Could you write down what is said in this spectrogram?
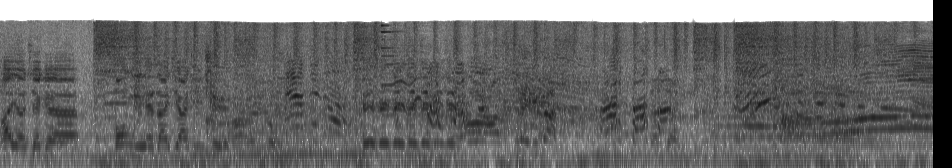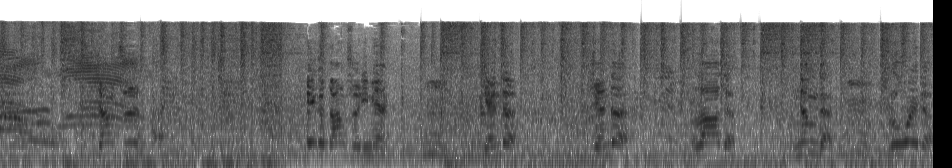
还有这个凤梨也再加进去。哎呦，可以可以可以可以可以可以。哇，对，你看，像这样，姜汁，一个汤匙里面，嗯，甜的、咸的、辣的、嫩的、嗯，卤味的，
